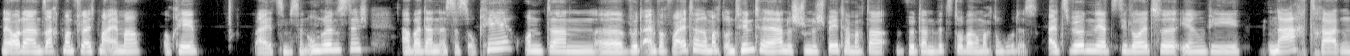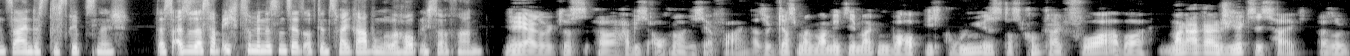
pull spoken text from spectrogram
Ne, oder dann sagt man vielleicht mal einmal, okay, war jetzt ein bisschen ungünstig, aber dann ist es okay und dann äh, wird einfach weitergemacht und hinterher, eine Stunde später, macht da, wird dann Witz drüber gemacht und gut ist. Als würden jetzt die Leute irgendwie nachtragend sein, das, das gibt's nicht. Das, also das habe ich zumindestens jetzt auf den zwei Grabungen überhaupt nicht so erfahren. Nee, also das äh, habe ich auch noch nicht erfahren. Also, dass man mal mit jemandem überhaupt nicht grün ist, das kommt halt vor, aber man arrangiert sich halt. Also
